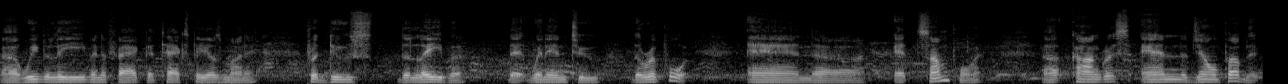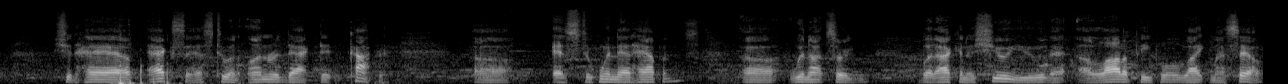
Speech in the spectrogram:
Uh, we believe in the fact that taxpayers' money produced the labor that went into the report. And uh, at some point, uh, Congress and the general public should have access to an unredacted copy. Uh, as to when that happens, uh, we're not certain. But I can assure you that a lot of people, like myself,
